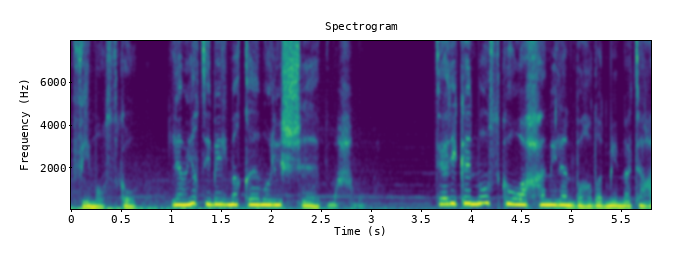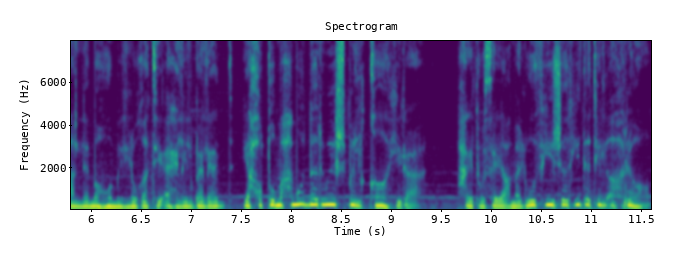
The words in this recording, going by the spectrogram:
في موسكو لم يطب المقام للشاب محمود. تاركا موسكو وحاملا بعضا مما تعلمه من لغة أهل البلد يحط محمود درويش بالقاهرة حيث سيعمل في جريدة الأهرام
